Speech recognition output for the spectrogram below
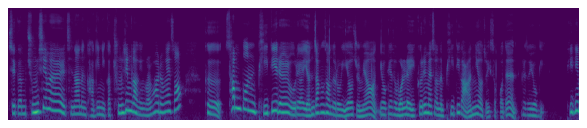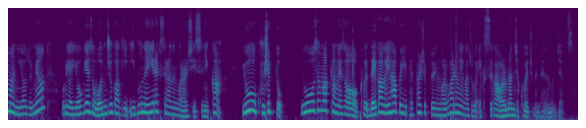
지금 중심을 지나는 각이니까 중심각인 걸 활용해서 그 3분 BD를 우리가 연장선으로 이어주면 여기에서 원래 이 그림에서는 BD가 안 이어져 있었거든. 그래서 여기 BD만 이어주면 우리가 여기에서 원주각이 2분의 1x라는 걸 알 수 있으니까 요 90도 요 삼각형에서 그 내각의 합이 180도인 걸 활용해가지고 x가 얼마인지 구해주면 되는 문제였어.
